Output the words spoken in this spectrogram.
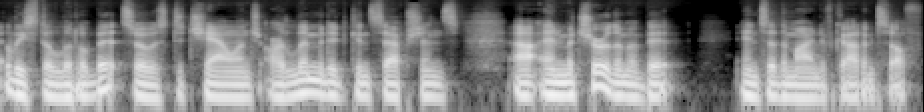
at least a little bit so as to challenge our limited conceptions uh, and mature them a bit into the mind of God Himself.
